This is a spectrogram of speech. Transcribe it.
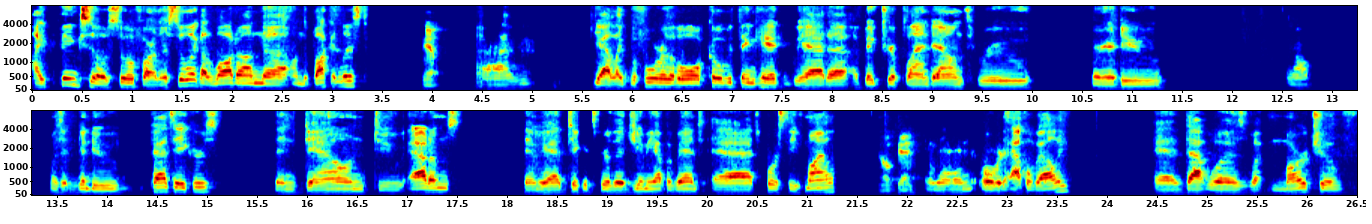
I think so so far. There's still like a lot on the on the bucket list. Yeah. Um, yeah, like before the whole COVID thing hit, we had a, a big trip planned down through. We're gonna do. You know, was it gonna do Pat's Acres, then down to Adams, then we had tickets for the Jimmy Up event at Horse Thief Mile, Okay. and then over to Apple Valley, and that was what March of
